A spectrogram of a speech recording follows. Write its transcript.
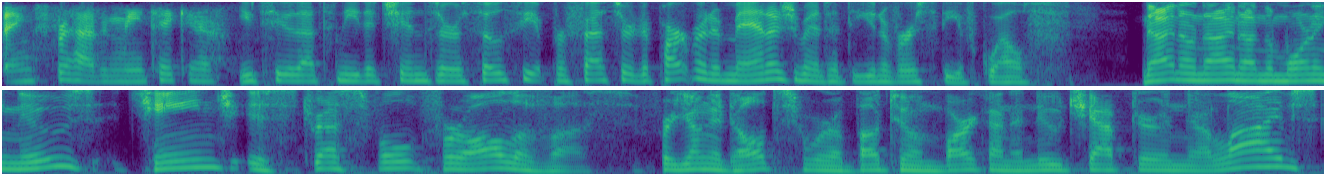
Thanks for having me. Take care. You too. That's Nita Chhinzer, Associate Professor, Department of Management at the University of Guelph. 909 on the morning news. Change is stressful for all of us. For young adults who are about to embark on a new chapter in their lives,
